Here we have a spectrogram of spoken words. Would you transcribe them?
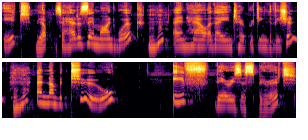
it? Yep. Mm-hmm. So, how does their mind work? And how are they interpreting the vision? And number two, if there is a spirit,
